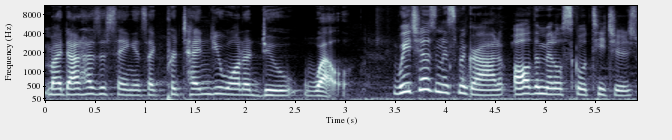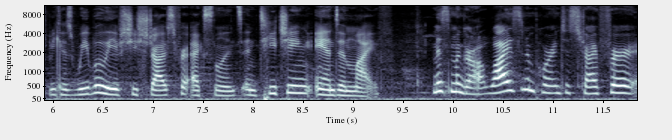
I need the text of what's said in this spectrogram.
my dad has this saying, it's like pretend you want to do well. We chose Miss McGraw of all the middle school teachers because we believe she strives for excellence in teaching and in life. Ms. McGraw, why is it important to strive for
